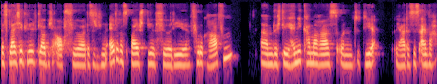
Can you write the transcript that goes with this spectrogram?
Das gleiche gilt, glaube ich, auch für, das ist ein älteres Beispiel für die Fotografen. Ähm, durch die Handykameras und die, ja, das ist einfach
